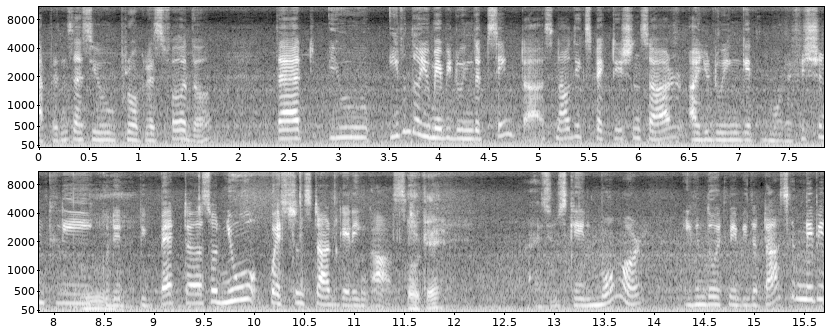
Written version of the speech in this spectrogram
happens as you progress further. That you, even though you may be doing that same task, now the expectations are: Are you doing it more efficiently? Could Mm. it be better? So new questions start getting asked Okay. as you scale more, even though it may be the task, and maybe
